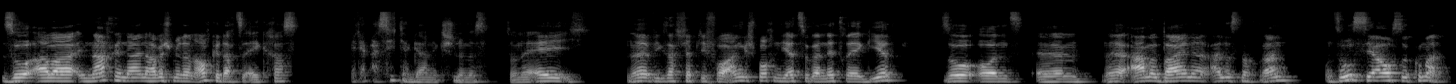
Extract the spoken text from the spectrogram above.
So, aber im Nachhinein habe ich mir dann auch gedacht, so, ey, krass, ey, da passiert ja gar nichts Schlimmes. So, ne, ey, ich, ne, wie gesagt, ich habe die Frau angesprochen, die hat sogar nett reagiert. So, und ähm, ne, Arme, Beine, alles noch dran. Und so ist ja auch so, guck mal,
